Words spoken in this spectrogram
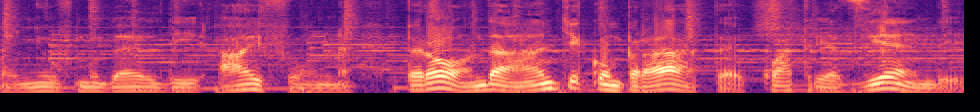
il nuovo modello di iPhone, però andà anche comprate quattro aziende,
